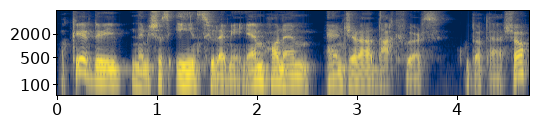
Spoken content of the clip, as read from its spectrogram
A kérdői nem is az én szüleményem, hanem Angela Duckworth kutatása,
